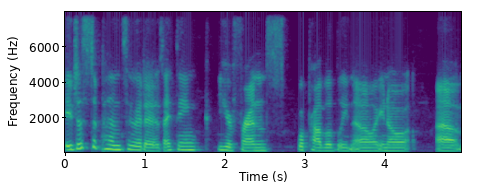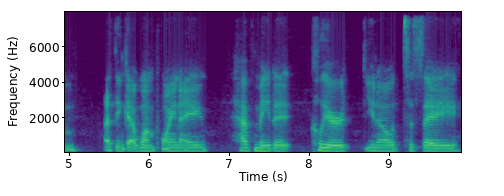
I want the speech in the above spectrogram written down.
it just depends who it is. I think your friends will probably know, you know. Um, I think at one point I have made it clear, you know, to say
